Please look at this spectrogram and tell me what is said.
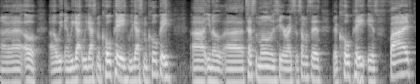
Uh, oh, uh, we, and we got we got some copay. We got some copay. Uh, you know, uh, testimonials here, right? So someone says their copay is five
